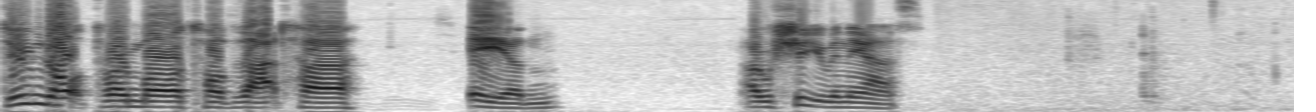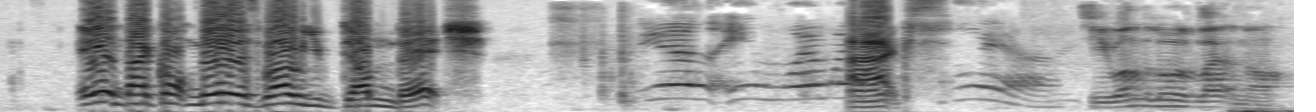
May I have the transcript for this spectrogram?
Do not throw Molotovs at her, Ian. I will shoot you in the ass. Ian, that got me as well, you dumb bitch. Ian, Ian, why am I Axe. Do you want the Lord of Light or not?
